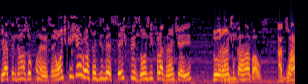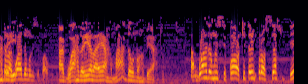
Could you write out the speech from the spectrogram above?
e atendendo as ocorrências. Onde que gerou essas 16 prisões em flagrante aí durante uhum. o carnaval. A guarda, pela aí, guarda municipal. A guarda aí, ela é armada, ou Norberto? A guarda municipal aqui está em processo de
